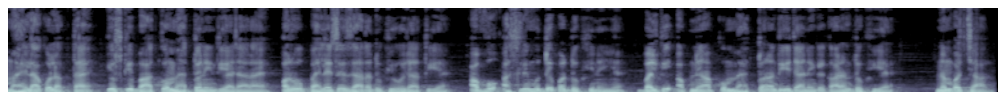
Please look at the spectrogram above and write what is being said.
महिला को लगता है कि उसकी बात को महत्व नहीं दिया जा रहा है और वो पहले से ज़्यादा दुखी हो जाती है। अब वो असली मुद्दे पर दुखी नहीं है, बल्कि अपने आप को महत्व न दिए जाने के कारण दुखी है। नंबर चार,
